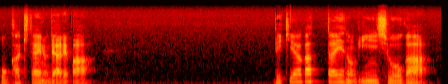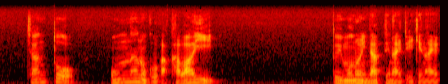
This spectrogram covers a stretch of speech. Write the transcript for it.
を描きたいのであれば出来上がった絵の印象がちゃんと女の子が可愛いというものになってないといけないっ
